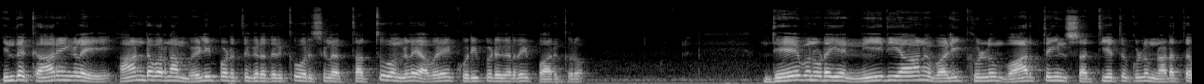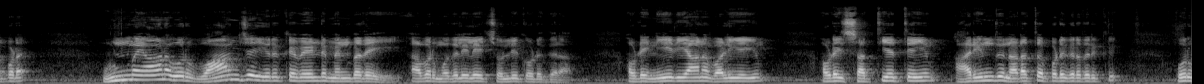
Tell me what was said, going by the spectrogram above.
இந்த காரியங்களை ஆண்டவர் நாம் வெளிப்படுத்துகிறதற்கு ஒரு சில தத்துவங்களை அவரே குறிப்பிடுகிறதை பார்க்கிறோம். தேவனுடைய நீதியான வழிக்குள்ளும் வார்த்தையின் சத்தியத்துக்குள்ளும் நடத்தப்பட உண்மையான ஒரு வாஞ்சை இருக்க வேண்டும் என்பதை அவர் முதலிலே சொல்லிக் கொடுக்கிறார். அவருடைய நீதியான வழியையும் அவருடைய சத்தியத்தையும் அறிந்து நடத்தப்படுகிறதற்கு ஒரு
